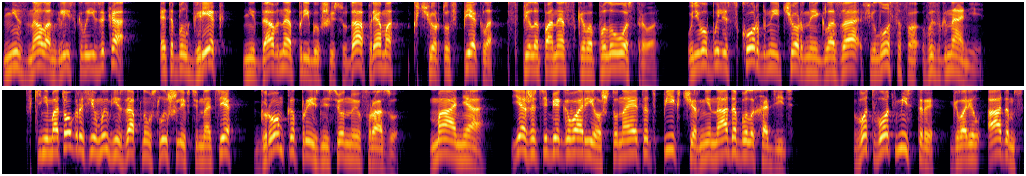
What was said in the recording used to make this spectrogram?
не знал английского языка. Это был грек, недавно прибывший сюда прямо к черту в пекло с Пелопонесского полуострова. У него были скорбные черные глаза философа в изгнании. В кинематографе мы внезапно услышали в темноте громко произнесенную фразу «Маня, я же тебе говорил, что на этот пикчер не надо было ходить». «Вот-вот, мистеры», — говорил Адамс,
